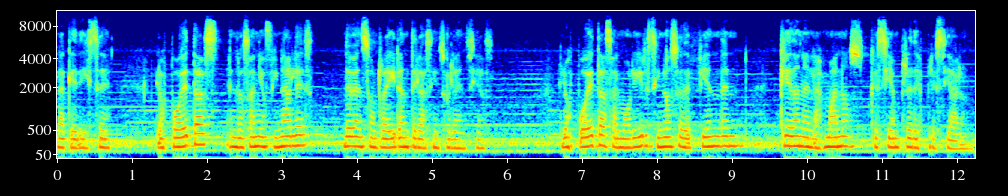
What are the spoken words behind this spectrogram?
la que dice, los poetas en los años finales deben sonreír ante las insolencias. Los poetas al morir, si no se defienden, quedan en las manos que siempre despreciaron.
